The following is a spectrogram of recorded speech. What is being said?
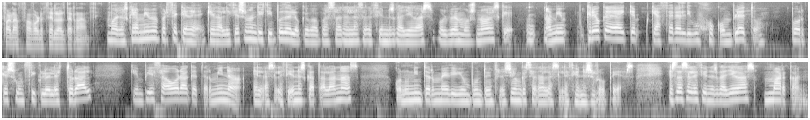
para favorecer la alternancia. Bueno, es que a mí me parece que, Galicia es un anticipo de lo que va a pasar en las elecciones gallegas. Volvemos, ¿no? Es que a mí creo que hay que, que hacer el dibujo completo, porque es un ciclo electoral que empieza ahora, que termina en las elecciones catalanas, con un intermedio y un punto de inflexión que serán las elecciones europeas. Estas elecciones gallegas marcan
